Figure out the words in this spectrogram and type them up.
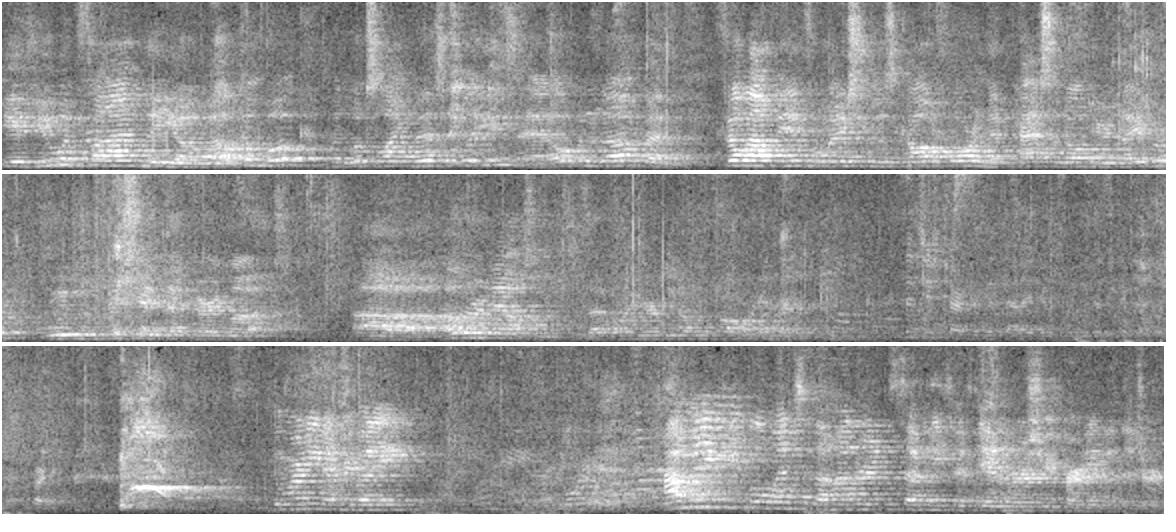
If you would find the uh, welcome book that looks like this, please, and open it up and fill out the information that's called for, and then pass it on to your neighbor, we would appreciate that very much. Uh, other announcements, is that why you're coming forward? Since you started with that, I didn't want you to skip over that part. Good morning, everybody. How many people went to the 175th anniversary party that the church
